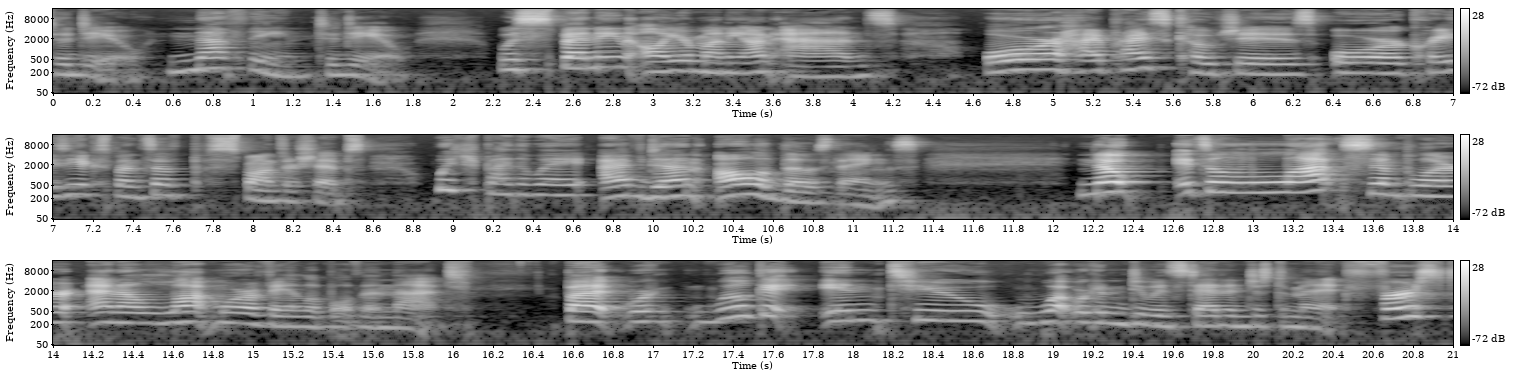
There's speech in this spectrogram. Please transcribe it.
to do, nothing to do with spending all your money on ads or high priced coaches or crazy expensive sponsorships, which, by the way, I've done all of those things. Nope, it's a lot simpler and a lot more available than that. But we're, we'll get into what we're going to do instead in just a minute. First,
